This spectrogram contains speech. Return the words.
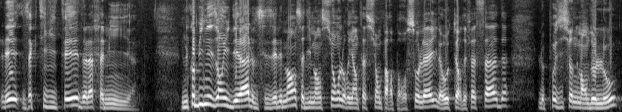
les activités de la famille. Une combinaison idéale de ces éléments, sa dimension, l'orientation par rapport au soleil, la hauteur des façades, le positionnement de l'eau,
